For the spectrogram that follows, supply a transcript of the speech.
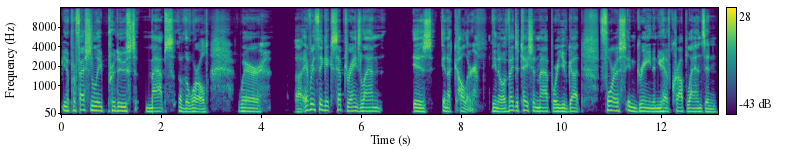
you know, professionally produced maps of the world where uh, everything except rangeland is in a color. You know, a vegetation map where you've got forests in green and you have croplands in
